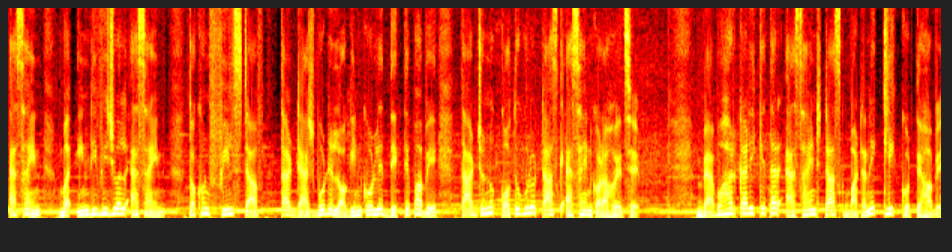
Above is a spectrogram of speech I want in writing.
অ্যাসাইন বা ইন্ডিভিজুয়াল অ্যাসাইন তখন ফিল্ড স্টাফ তার ড্যাশবোর্ডে লগ করলে দেখতে পাবে তার জন্য কতগুলো টাস্ক অ্যাসাইন করা হয়েছে। ব্যবহারকারীকে তার অ্যাসাইন্ড টাস্ক বাটনে ক্লিক করতে হবে।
